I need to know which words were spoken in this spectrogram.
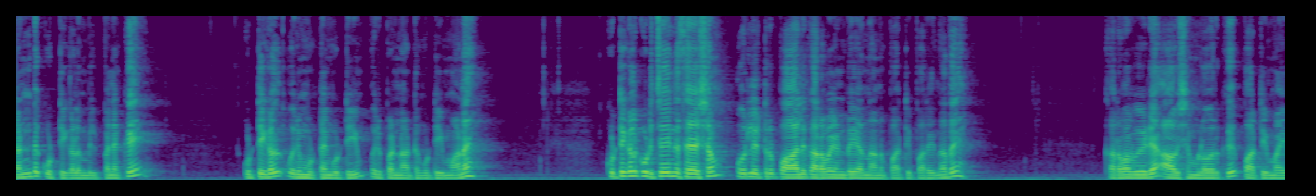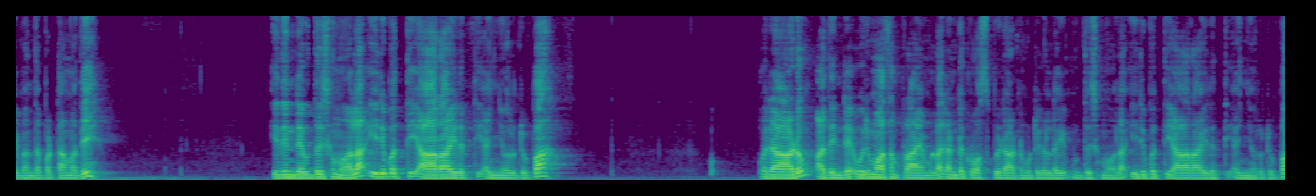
രണ്ട് കുട്ടികളും വിൽപ്പനയ്ക്ക്. കുട്ടികൾ ഒരു മുട്ടൻകുട്ടിയും ഒരു പെണ്ണാട്ടൻകുട്ടിയുമാണ് കുട്ടികൾ കുടിച്ചതിന് ശേഷം ഒരു ലിറ്റർ പാൽ കറവയുണ്ട് എന്നാണ് പാർട്ടി പറയുന്നത്. കറവ വീട് ആവശ്യമുള്ളവർക്ക് പാർട്ടിയുമായി ബന്ധപ്പെട്ടാൽ മതി. ഇതിന്റെ ഉദ്ദേശം വില ഇരുപത്തി ആറായിരത്തി അഞ്ഞൂറ് രൂപ. ഒരാടും അതിന്റെ ഒരു മാസം പ്രായമുള്ള രണ്ട് ക്രോസ് ബീഡ് ആട്ടിൻകുട്ടികളുടെയും ഉദ്ദേശിക്കുന്ന പോലെ ഇരുപത്തി ആറായിരത്തി അഞ്ഞൂറ് രൂപ.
